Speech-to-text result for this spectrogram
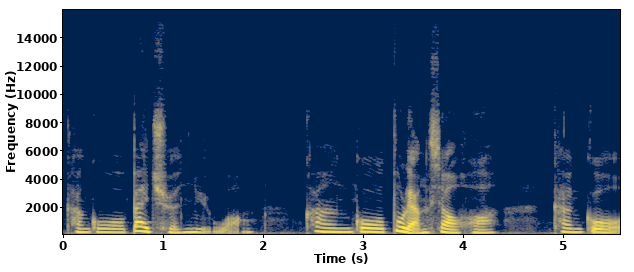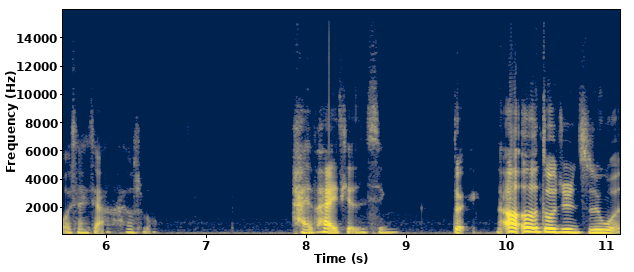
看过败犬女王，看过不良校花，看过我想一下还有什么海派甜心，对。啊，恶作剧之吻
